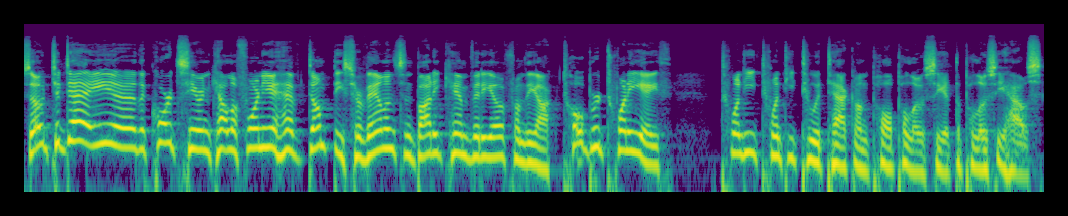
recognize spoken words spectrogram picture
So today, uh, the courts here in California have dumped the surveillance and body cam video from the October 28th, 2022 attack on Paul Pelosi at the Pelosi House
